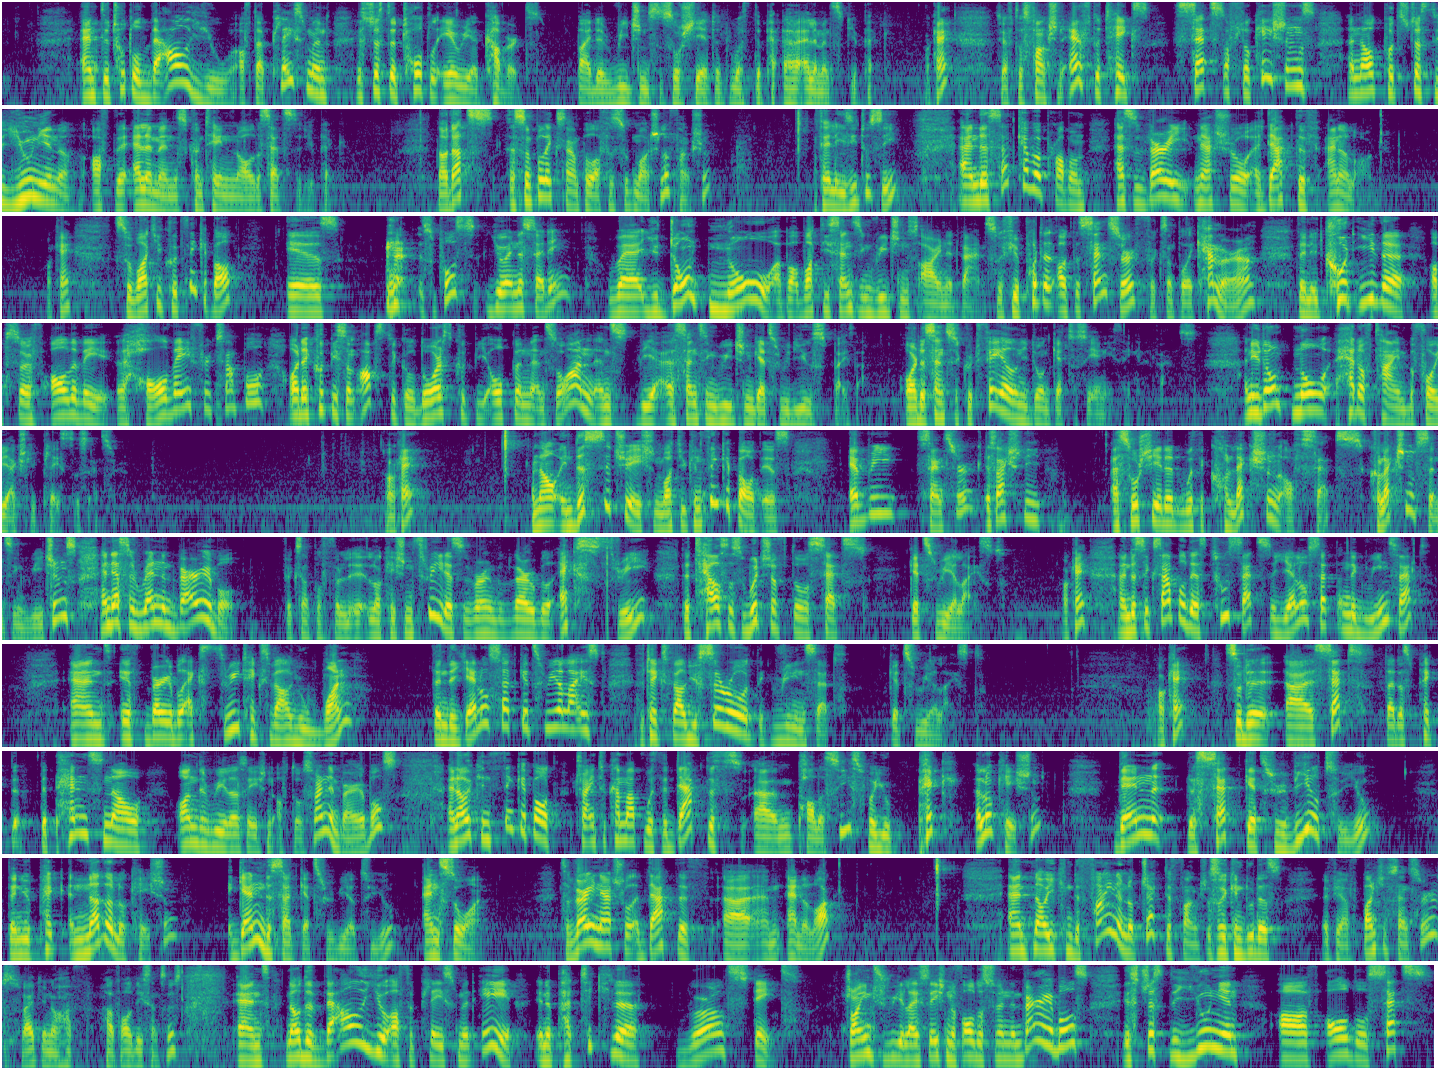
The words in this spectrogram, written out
and the total value of that placement is just the total area covered by the regions associated with the uh, elements that you pick. Okay? So you have this function f that takes sets of locations and outputs just the union of the elements contained in all the sets that you pick. Now that's a simple example of a submodular function. Fairly easy to see. And the set cover problem has a very natural adaptive analog. Okay? So what you could think about is suppose you're in a setting where you don't know about what the sensing regions are in advance. So if you put out the sensor, for example, a camera, then it could either observe all the way the hallway, for example, or there could be some obstacle, doors could be open and so on, and the uh, sensing region gets reduced by that. Or the sensor could fail and you don't get to see anything in advance. And you don't know ahead of time before you actually place the sensor. Okay? Now, in this situation, what you can think about is every sensor is actually associated with a collection of sets, collection of sensing regions, and there's a random variable. For example, for location 3, there's a variable x3 that tells us which of those sets gets realized. Okay? In this example, there's two sets, a yellow set and a green set. And if variable x3 takes value 1, then the yellow set gets realized. If it takes value 0, the green set gets realized. Okay? So the uh, set that is picked depends now on the realization of those random variables. And now you can think about trying to come up with adaptive um, policies where you pick a location, then the set gets revealed to you, then you pick another location, again the set gets revealed to you, and so on. It's a very natural adaptive uh, analog. And now you can define an objective function. So you can do this if you have a bunch of sensors, right? You know, have, have all these sensors. And now the value of a placement A in a particular world state joint realization of all those random variables is just the union of all those sets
